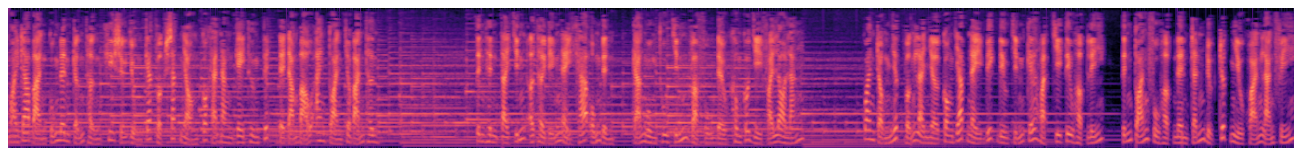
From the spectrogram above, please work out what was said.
Ngoài ra bạn cũng nên cẩn thận khi sử dụng các vật sắc nhọn có khả năng gây thương tích để đảm bảo an toàn cho bản thân. Tình hình tài chính ở thời điểm này khá ổn định, cả nguồn thu chính và phụ đều không có gì phải lo lắng. Quan trọng nhất vẫn là nhờ con giáp này biết điều chỉnh kế hoạch chi tiêu hợp lý, tính toán phù hợp nên tránh được rất nhiều khoản lãng phí.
